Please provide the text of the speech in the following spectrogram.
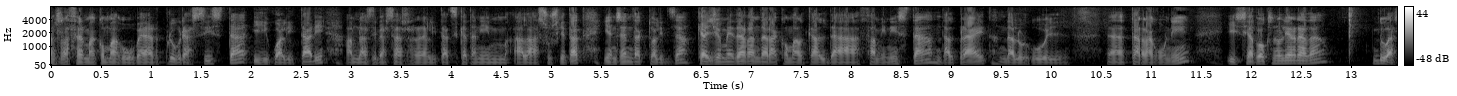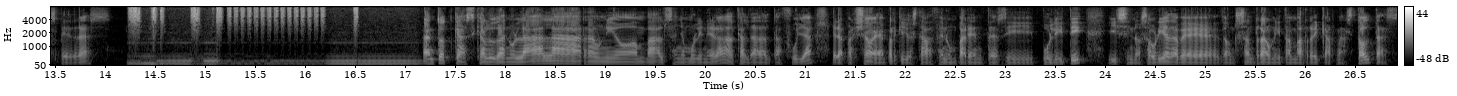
ens referma com a govern progressista i igualitari amb les diverses realitats que tenim a la societat i ens hem d'actualitzar. Que jo m'he d'abanderar com a alcalde feminista del Pride, de l'orgull eh, tarragoní, i si a Vox no li agrada, dues pedres. En tot cas, que allò d'anul·lar la reunió amb el senyor Molinera, l'alcalde d'Altafulla, era per això, eh? perquè jo estava fent un parèntesi polític i si no s'hauria d'haver doncs, reunit amb el rei Carnestoltes.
